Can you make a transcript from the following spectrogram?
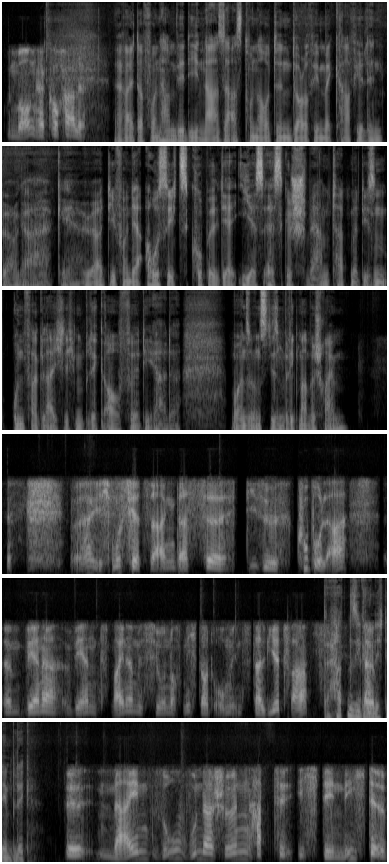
Guten Morgen, Herr Kochale. Herr Reiter, davon haben wir die NASA-Astronautin Dorothy McCarthy-Lindberger gehört, die von der Aussichtskuppel der ISS geschwärmt hat mit diesem unvergleichlichen Blick auf die Erde. Wollen Sie uns diesen Blick mal beschreiben? Ich muss jetzt sagen, dass äh, diese Cupola äh, während meiner Mission noch nicht dort oben installiert war. Da hatten Sie gar äh, nicht den Blick. Äh, nein, so wunderschön hatte ich den nicht. Äh,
